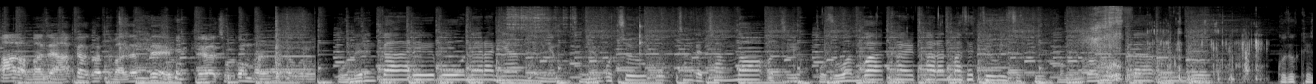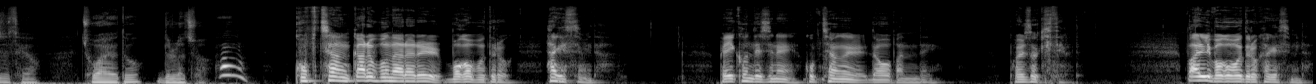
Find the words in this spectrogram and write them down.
아 맞아 아까 그것도 맞았는데 내가 조건 반사적으로. 오늘은 까르보나라 냠냠냠 청양고추 곱창 대창 넣었지. 고소함과 칼칼한 맛의 트위스트 먹는 건 흑사운드 구독해주세요. 좋아요도 눌러줘. 곱창 까르보나라를 먹어보도록 하겠습니다. 베이컨 대신에 곱창을 넣어봤는데 벌써 기대가 돼. 빨리 먹어보도록 하겠습니다.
